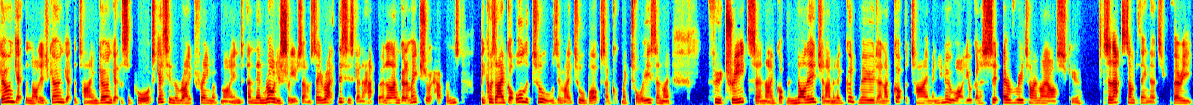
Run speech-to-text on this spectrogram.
go and get the knowledge, go and get the time, go and get the support, get in the right frame of mind, and then roll your sleeves up and say, right, this is going to happen, and I'm going to make sure it happens because I've got all the tools in my toolbox. I've got my toys and my food treats, and I've got the knowledge, and I'm in a good mood, and I've got the time. And you know what? You're going to sit every time I ask you. So that's something that's very,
